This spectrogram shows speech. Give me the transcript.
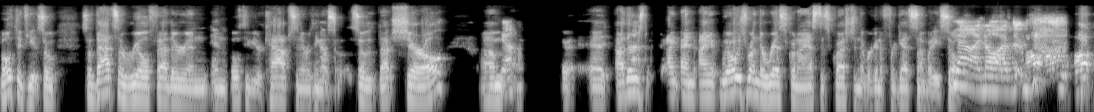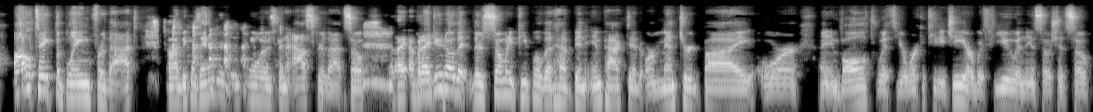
Both of you. So, so that's a real feather in, in both of your caps and everything else. So, so that's Cheryl. Um, yeah. Uh, uh, others, I, and I, we always run the risk when I ask this question that we're going to forget somebody. So yeah, I know. I'll, I'll, I'll, take the blame for that uh, because Andrew didn't know I was going to ask her that. So, but I, but I do know that there's so many people that have been impacted or mentored by or involved with your work at TDG or with you and the associates. So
